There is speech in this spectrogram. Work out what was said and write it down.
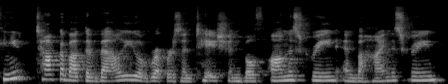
can you talk about the value of representation both on the screen and behind the screen?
